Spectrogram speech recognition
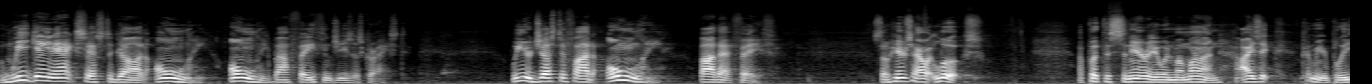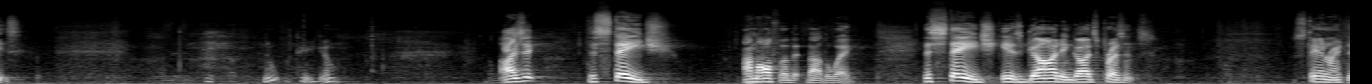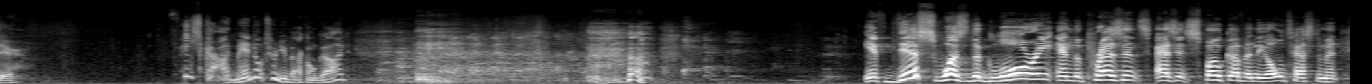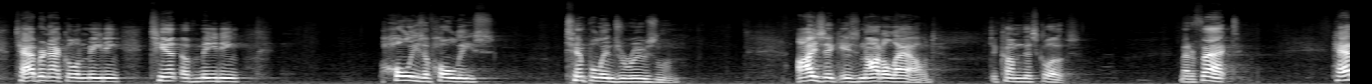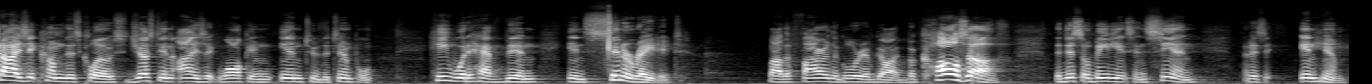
We gain access to God only, only by faith in Jesus Christ. We are justified only by that faith. So here's how it looks. I put this scenario in my mind. Isaac, come here, please. Nope, there you go. Isaac, this stage I'm off of it, by the way. This stage is God in God's presence. Stand right there. Face God, man. Don't turn your back on God. if this was the glory and the presence as it spoke of in the Old Testament tabernacle of meeting, tent of meeting, holies of holies, temple in Jerusalem, Isaac is not allowed to come this close. Matter of fact, had Isaac come this close, just in Isaac walking into the temple, he would have been incinerated by the fire and the glory of God because of the disobedience and sin that is in him.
